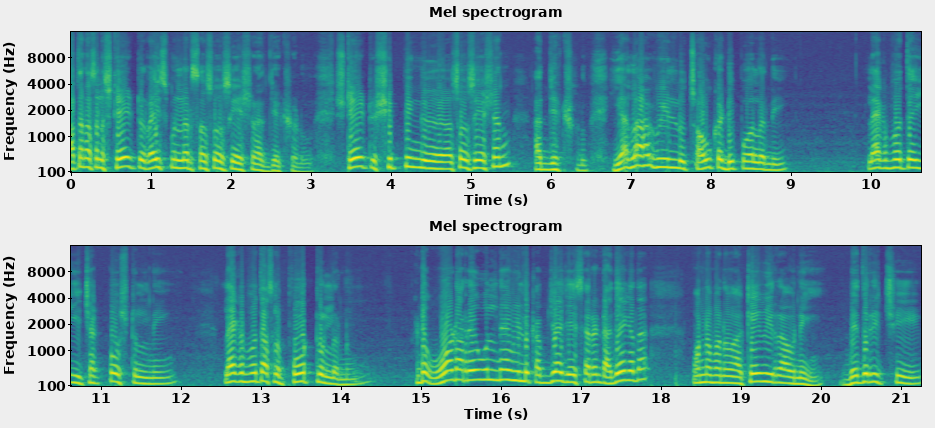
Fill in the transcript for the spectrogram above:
అతను అసలు స్టేట్ రైస్ మిల్లర్స్ అసోసియేషన్ అధ్యక్షుడు. స్టేట్ షిప్పింగ్ అసోసియేషన్ అధ్యక్షుడు. ఎలా వీళ్ళు చౌక డిపోలని లేకపోతే ఈ చెక్ పోస్టుల్ని లేకపోతే అసలు పోర్టులను అంటే ఓడరేవులనే వీళ్ళు కబ్జా చేశారంటే అదే కదా. మొన్న మనం ఆ కేవీ రావుని బెదిరించి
